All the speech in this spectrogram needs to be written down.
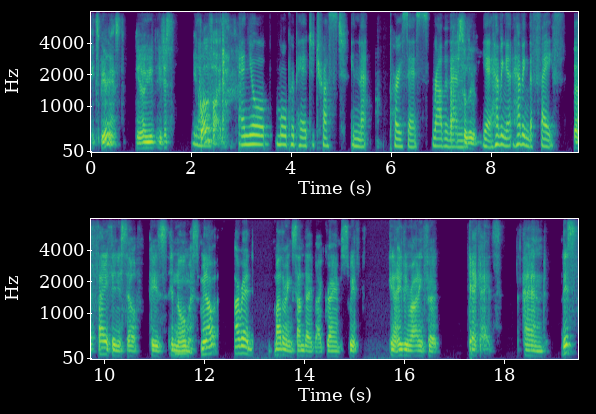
experienced you know you, are just yeah. qualified. And you're more prepared to trust in that process rather than absolutely. yeah having it having the faith. The faith in yourself is enormous. I mean I, I read Mothering Sunday by Graham Swift. You know he's been writing for decades. And this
